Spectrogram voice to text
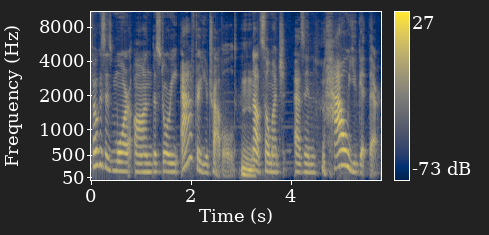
focuses more on the story after you traveled, mm-hmm. not so much as in how you get there.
